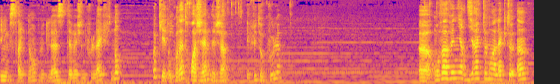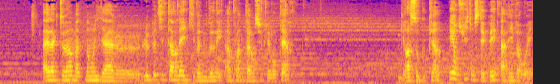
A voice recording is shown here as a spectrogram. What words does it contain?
Healing strike, non. Bloodlust, damage on full life, non. Ok, donc on a 3 gemmes déjà, ce qui est plutôt cool. Euh, on va venir directement à l'acte 1. À l'acte 1, maintenant, il y a le, le petit Tarley qui va nous donner un point de talent supplémentaire. Grâce au bouquin. Et ensuite, on se TP à Riverway.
